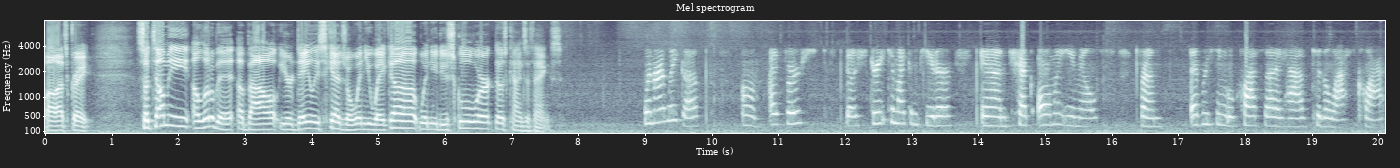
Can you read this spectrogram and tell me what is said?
Well, that's great. So tell me a little bit about your daily schedule when you wake up, when you do schoolwork, those kinds of things. When I wake up, um, I first go straight to my computer and check all my emails from every single class that I have to the last class.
